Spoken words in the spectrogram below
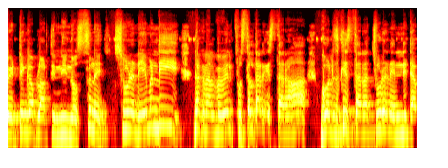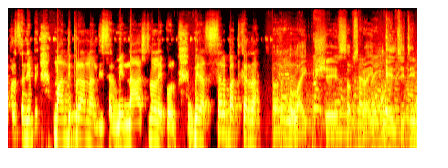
బెట్టింగ్ అప్లు ఆడుతుంది నిన్ను వస్తున్నాయి చూడండి ఏమండి నాకు నలభై వేలు పుస్తకాలు తాడికి ఇస్తారా గొలుసుకి ఇస్తారా చూడండి ఎన్ని డబ్బులు అని చెప్పి మంది ప్రాణాలు తీస్తారు మీరు నాశనాలు అయిపోను మీరు అస్సలు బతకర్రా like, share, subscribe, LGTV.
